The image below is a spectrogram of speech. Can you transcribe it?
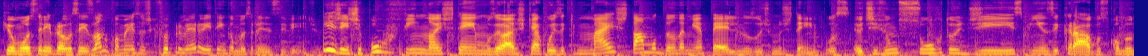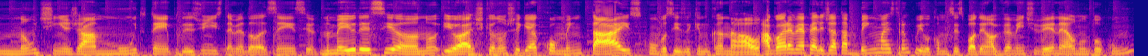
que eu mostrei pra vocês lá no começo, acho que foi o primeiro item que eu mostrei nesse vídeo. E, gente, por fim, nós temos, eu acho que é a coisa que mais tá mudando a minha pele nos últimos tempos. Eu tive um surto de espinhas e cravos, como eu não tinha já há muito tempo, desde o início da minha adolescência. No meio desse ano, e eu acho que eu não cheguei a comentar isso com vocês aqui no canal. Agora minha pele já tá bem mais tranquila, como vocês podem obviamente ver, né? Eu não tô com um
